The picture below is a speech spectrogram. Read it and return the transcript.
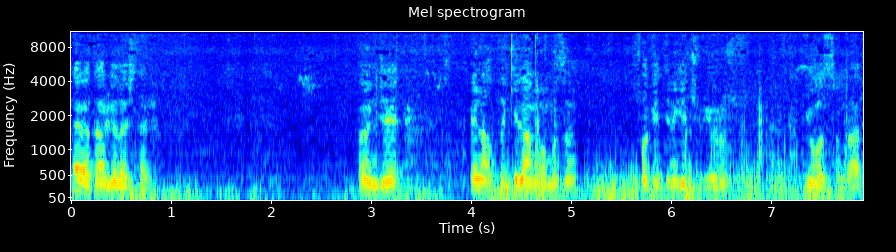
Evet arkadaşlar. Önce en alttaki lambamızın soketini geçiriyoruz yuvasından.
